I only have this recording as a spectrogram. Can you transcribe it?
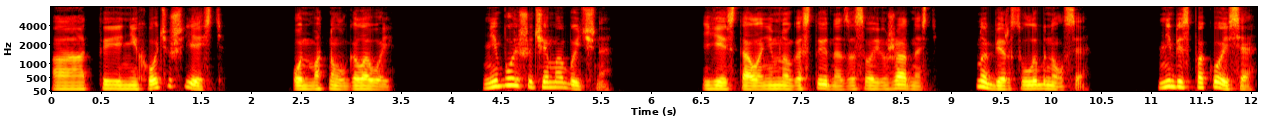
«А ты не хочешь есть?» Он мотнул головой. «Не больше, чем обычно. Ей стало немного стыдно за свою жадность, но Берс улыбнулся. «Не беспокойся,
